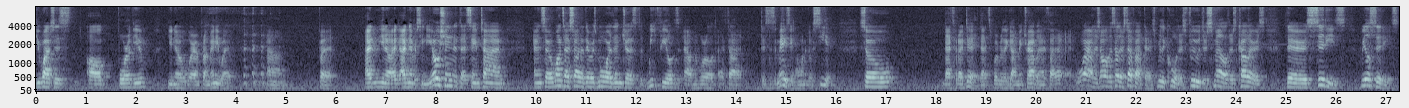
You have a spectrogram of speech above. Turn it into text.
you watch this, all four of you, you know where I'm from anyway. Um, but I, you know, I'd, I'd never seen the ocean at that same time, and so once I saw that there was more than just wheat fields out in the world, I thought, this is amazing. I want to go see it. So that's what I did. That's what really got me traveling. I thought, wow, there's all this other stuff out there. It's really cool. There's foods, there's smells, there's colors, there's cities, real cities,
